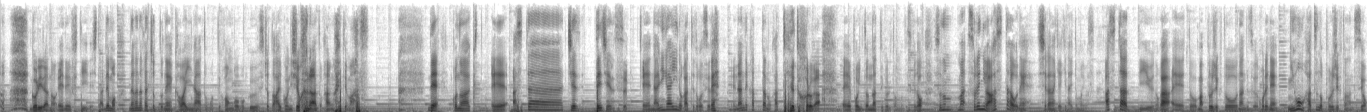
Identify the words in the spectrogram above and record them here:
ゴリラの NFT でした。でも、なかなかちょっとね、可愛いなと思って、今後僕、ちょっとアイコンにしようかなと考えてます。で、このア,、えー、アスタージェデジェンス、えー、何がいいのかってとこですよね。なんで買ったのかっていうところが、え、ポイントになってくると思うんですけど、その、ま、それにはアスターをね、知らなきゃいけないと思います。アスターっていうのが、えっ、と、ま、プロジェクトなんですけど、これね、日本初のプロジェクトなんですよ。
